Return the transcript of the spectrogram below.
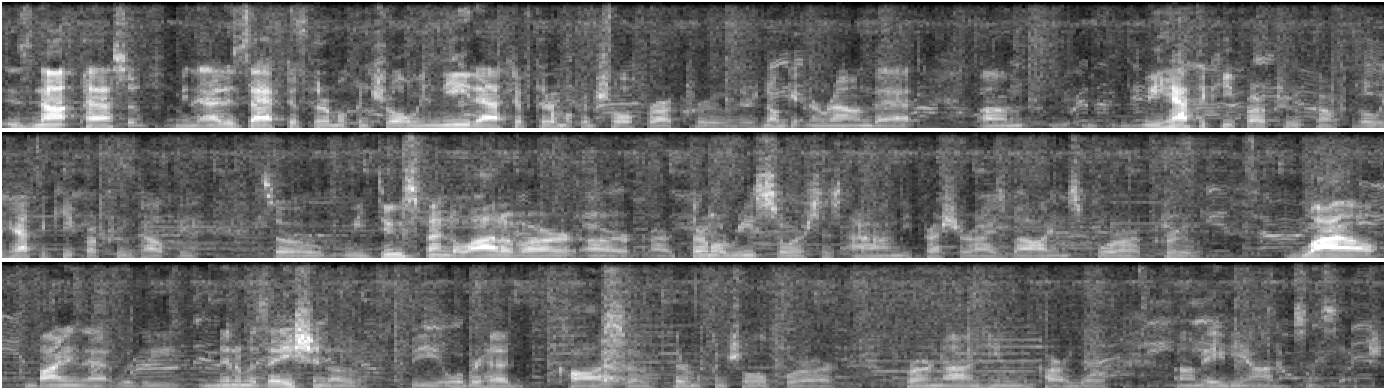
is not passive. I mean, that is active thermal control. We need active thermal control for our crew. There's no getting around that. Um, we have to keep our crew comfortable. We have to keep our crew healthy. So we do spend a lot of our, our, our thermal resources on the pressurized volumes for our crew, while combining that with the minimization of the overhead costs of thermal control for our, for our non-human cargo, um, avionics and such.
